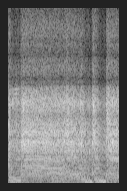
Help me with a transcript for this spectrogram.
Thank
